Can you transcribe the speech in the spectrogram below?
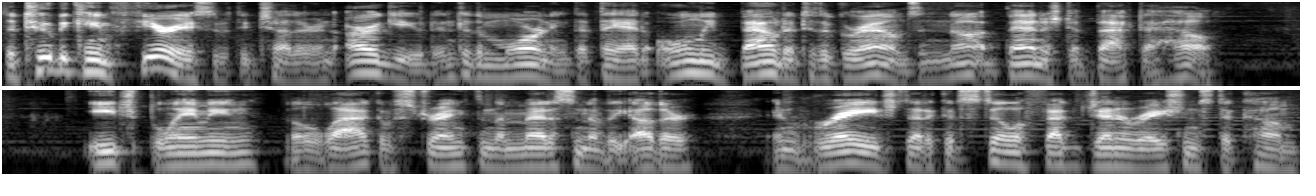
The two became furious with each other and argued into the morning that they had only bound it to the grounds and not banished it back to hell, each blaming the lack of strength in the medicine of the other, and raged that it could still affect generations to come.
